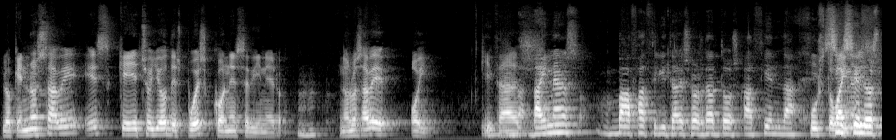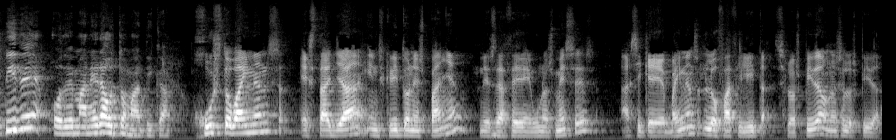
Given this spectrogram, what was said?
Lo que no sabe es qué he hecho yo después con ese dinero. No lo sabe hoy. Quizás... Binance va a facilitar esos datos a Hacienda Justo si Binance- se los pide o de manera automática. Justo Binance está ya inscrito en España desde hace unos meses, así que Binance lo facilita, se los pida o no se los pida.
